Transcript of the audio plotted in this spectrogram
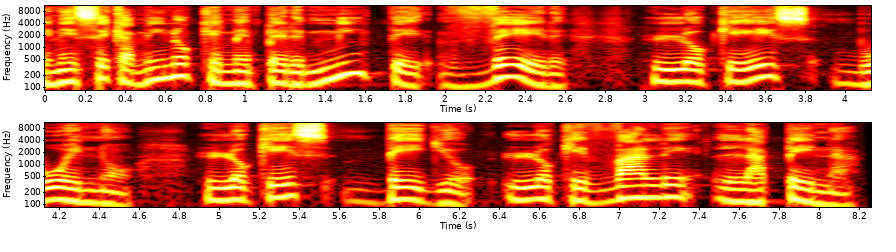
en ese camino que me permite ver lo que es bueno, lo que es bello, lo que vale la pena.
